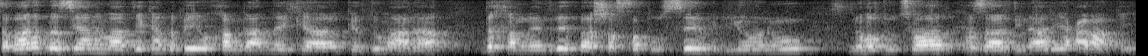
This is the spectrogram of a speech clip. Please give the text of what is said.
سەبارەت بە زیانە ماددییەکان بەپێی ئەو خەملاندنەی کە کردوومانە دەخەملێندرێت بە شەش سەد و سێ ملیۆن و نۆ سەد و چوار هەزار دیناری عێراقی.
